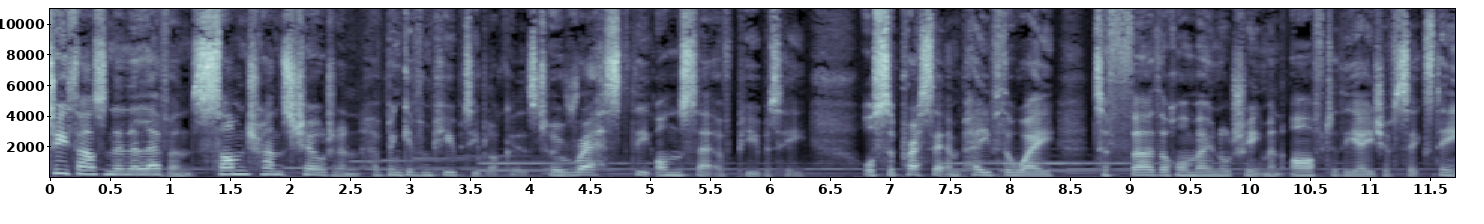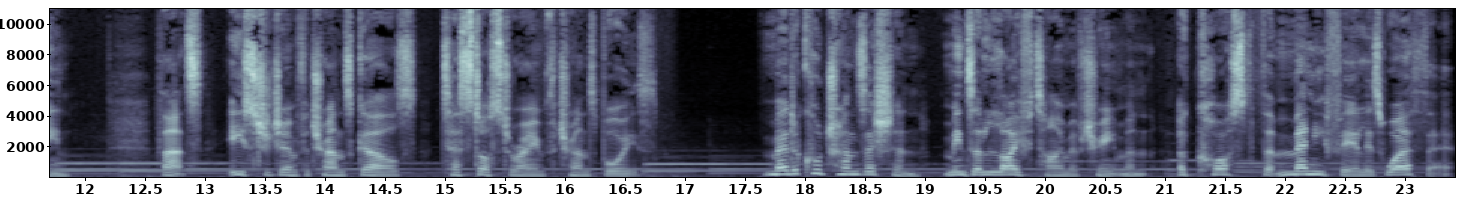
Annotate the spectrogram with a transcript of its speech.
2011, some trans children have been given puberty blockers to arrest the onset of puberty or suppress it and pave the way to further hormonal treatment after the age of 16. That's estrogen for trans girls, testosterone for trans boys. Medical transition means a lifetime of treatment, a cost that many feel is worth it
